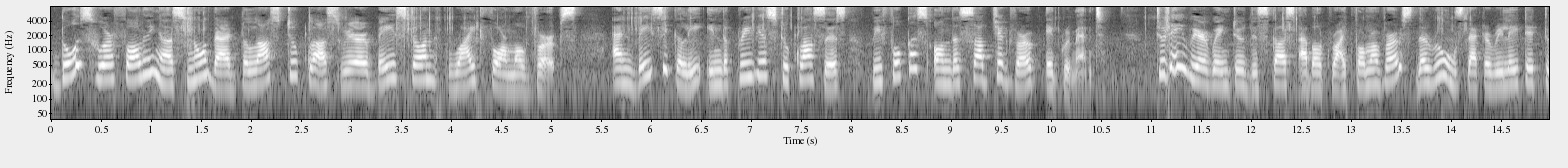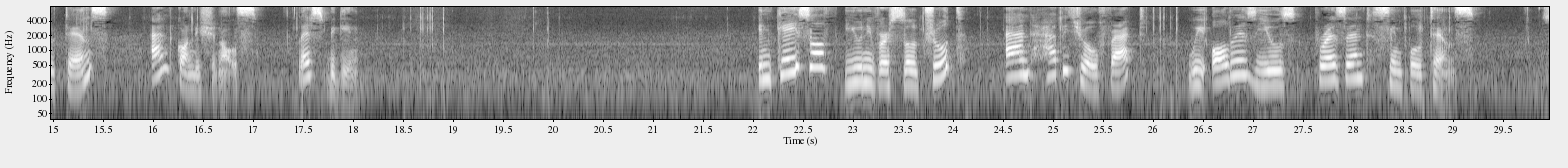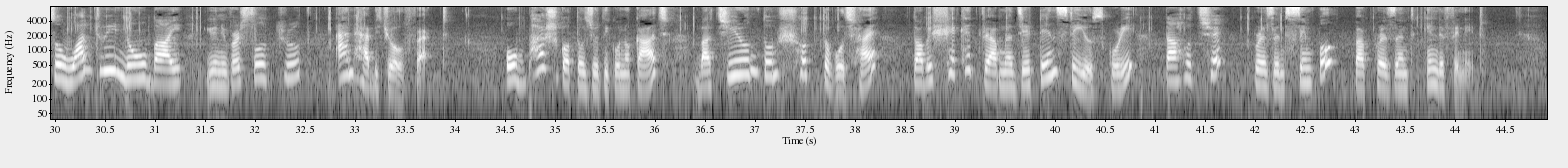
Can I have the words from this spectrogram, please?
Those who are following us know that the last two classes were based on right form of verbs. And basically, in the previous two classes, we focus on the subject verb agreement. Today, we are going to discuss about right form of verbs, the rules that are related to tense and conditionals. Let's begin. In case of universal truth and habitual fact, we always use present simple tense. So, what do we know by universal truth and habitual fact? অভ্যাসগত যদি কোনো কাজ বা চিরন্তন সত্য বোঝায় তবে সেক্ষেত্রে আমরা যে টেন্সটি ইউজ করি তা হচ্ছে প্রেজেন্ট সিম্পল বা present indefinite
